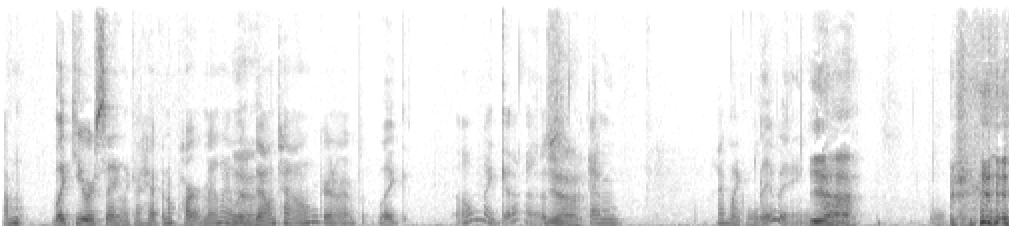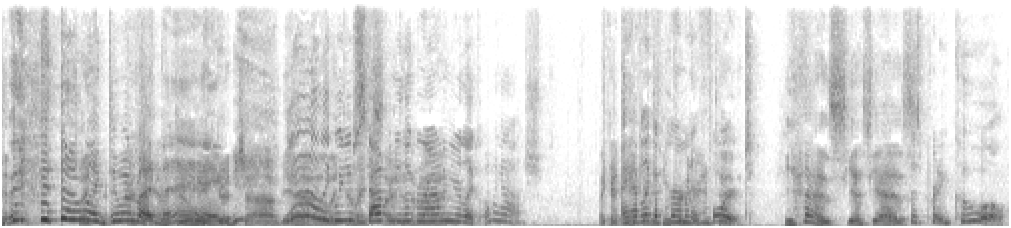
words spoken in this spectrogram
I'm like you were saying, like I have an apartment. I Yeah. live downtown, Grand Rapids. Like, oh my gosh. Yeah. Like, I'm, I'm like living. Yeah. I'm like, doing I my think I'm doing a thing. good job. Yeah. Yeah, like, when you I'm stop and you look around it. and you're like, oh my gosh, like I, I have like a for permanent fort. Yes, yes, yes. This is pretty cool.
